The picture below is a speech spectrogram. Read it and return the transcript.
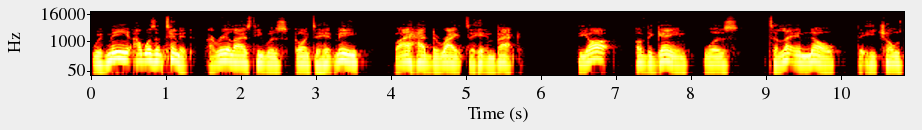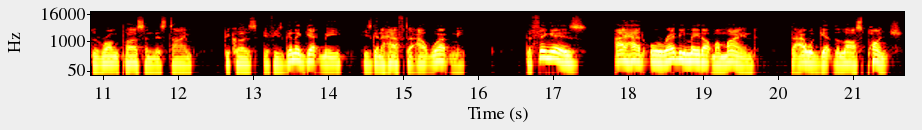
With me, I wasn't timid. I realized he was going to hit me, but I had the right to hit him back. The art of the game was to let him know that he chose the wrong person this time because if he's going to get me, he's going to have to outwork me. The thing is, I had already made up my mind that I would get the last punch.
